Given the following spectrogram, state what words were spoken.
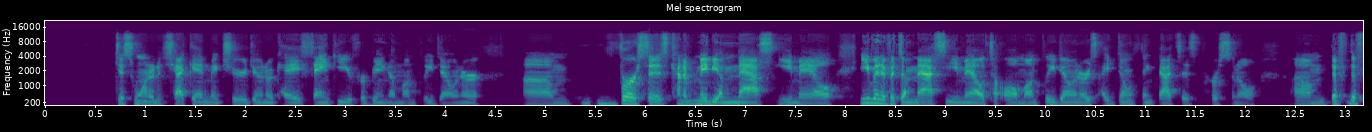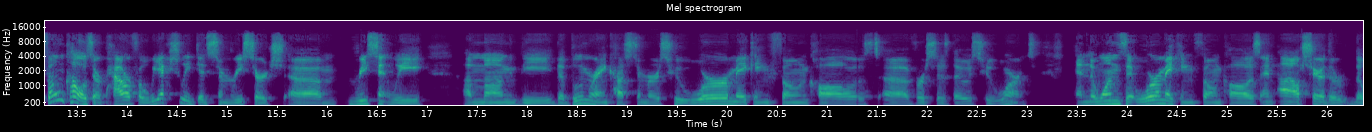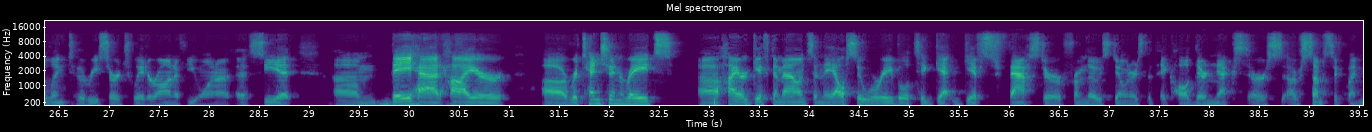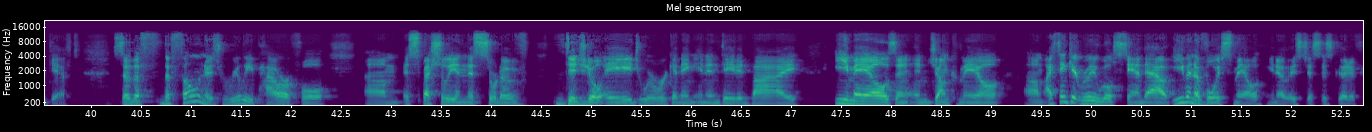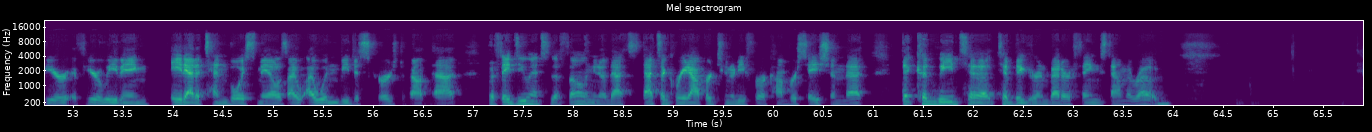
Just wanted to check in, make sure you're doing okay. Thank you for being a monthly donor." Um, versus kind of maybe a mass email. Even if it's a mass email to all monthly donors, I don't think that's as personal. Um, the, the, phone calls are powerful. We actually did some research um, recently among the the Bloomerang customers who were making phone calls uh, versus those who weren't. And the ones that were making phone calls, and I'll share the, the link to the research later on if you want to uh, see it. Um, they had higher uh, retention rates, uh, higher gift amounts, and they also were able to get gifts faster from those donors that they called their next or, or subsequent gift. So the the phone is really powerful, um, especially in this sort of digital age where we're getting inundated by emails and, and junk mail. Um, I think it really will stand out. Even a voicemail, you know, is just as good. If you're if you're leaving eight out of ten voicemails, I, I wouldn't be discouraged about that. But if they do answer the phone, you know, that's that's a great opportunity for a conversation that that could lead to to bigger and better things down the road.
